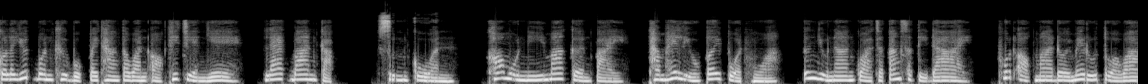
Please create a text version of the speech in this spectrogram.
กลยุทธ์บนคือบุกไปทางตะวันออกที่เจียนเย่แลกบ้านกับ ซุนกวน ข้อมูลนี้มากเกินไปทำให้หลิวเป้ยปวดหัว อึ้งอยู่นานกว่าจะตั้งสติได้ พูดออกมาโดยไม่รู้ตัวว่า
